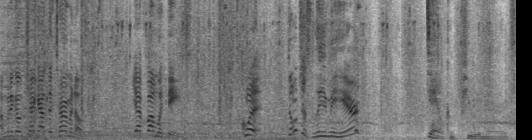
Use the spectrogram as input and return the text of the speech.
I'm gonna go check out the terminals. You have fun with these. Quinn, don't just leave me here. Damn computer nerds.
